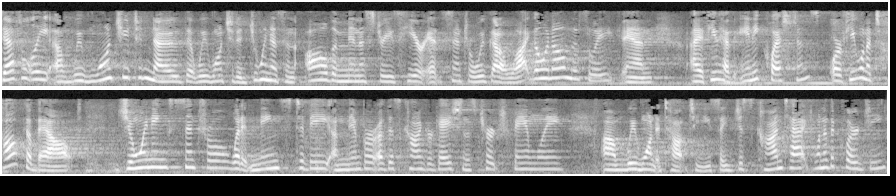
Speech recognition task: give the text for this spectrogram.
Definitely, uh, we want you to know that we want you to join us in all the ministries here at Central. We've got a lot going on this week, and uh, if you have any questions or if you want to talk about joining Central, what it means to be a member of this congregation, this church family, um, we want to talk to you. So just contact one of the clergy,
